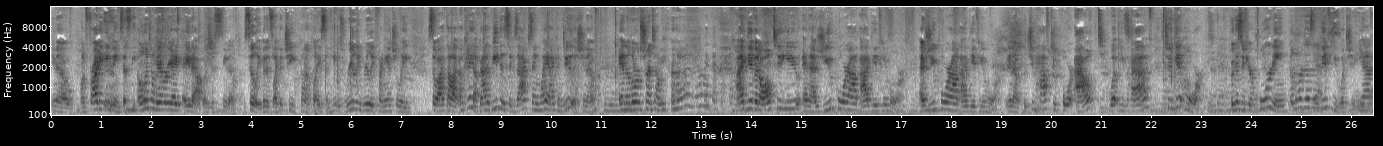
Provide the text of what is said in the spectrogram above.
you know, on Friday evenings. That's the only time we ever ate, ate out, which is, you know, silly, but it's like a cheap kind of place. And he was really, really financially so I thought, okay, I've got to be this exact same way. I can do this, you know. Mm-hmm. And the Lord was trying to tell me, I give it all to you, and as you pour out, I give you more. As you pour out, I give you more. You know, but you have to pour out what you have to get more. Because if you're hoarding, the Lord doesn't give you what you need. Yeah.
